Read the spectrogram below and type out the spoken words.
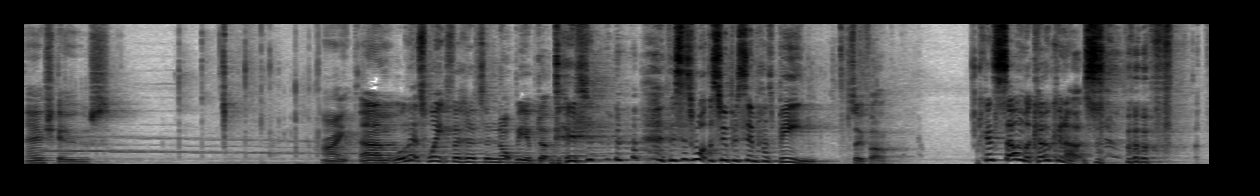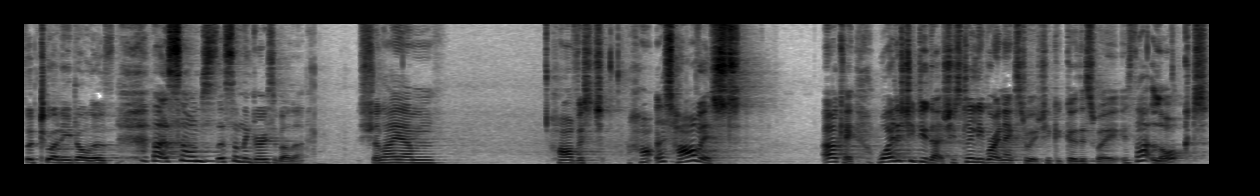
There she goes. Alright, um, well, let's wait for her to not be abducted. this is what the Super Sim has been so far. I can sell my coconuts for $20. That sounds, there's something gross about that. Shall I, um, Harvest. Har let's harvest. Okay, why does she do that? She's clearly right next to it. She could go this way. Is that locked?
